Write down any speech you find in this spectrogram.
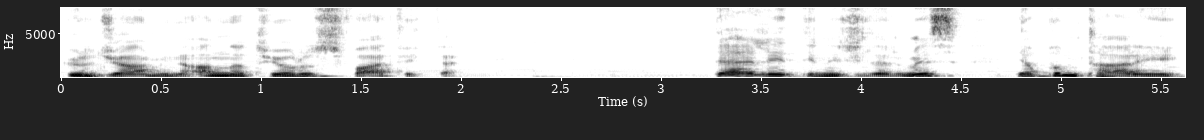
Gül Camii'ni anlatıyoruz Fatih'te. Değerli dinleyicilerimiz, yapım tarihi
